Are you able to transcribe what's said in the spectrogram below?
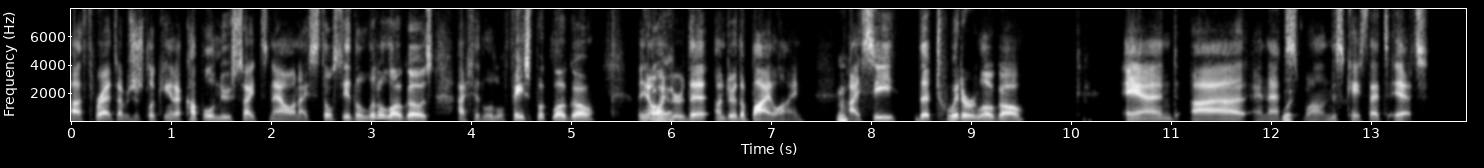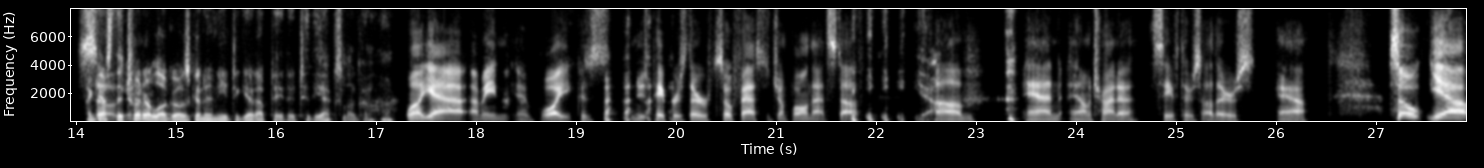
uh, threads. I was just looking at a couple of news sites now, and I still see the little logos. I see the little Facebook logo, you know, oh, under yeah. the under the byline. Mm-hmm. I see the Twitter logo, and uh, and that's what? well, in this case, that's it. I so, guess the Twitter know. logo is going to need to get updated to the X logo, huh? Well, yeah. I mean, eh, boy, because newspapers they're so fast to jump on that stuff. yeah. Um, and and I'm trying to see if there's others. Yeah. So yeah,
